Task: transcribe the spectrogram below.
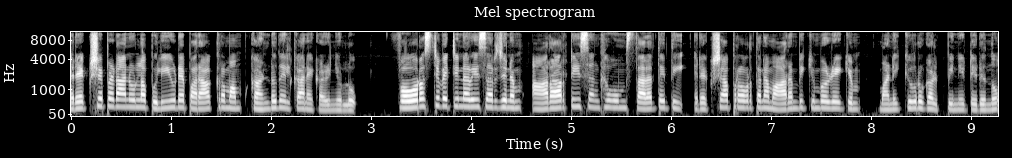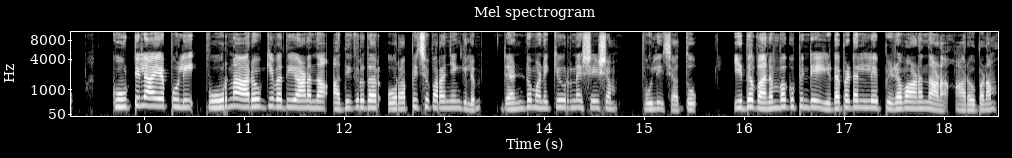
രക്ഷപ്പെടാനുള്ള പുലിയുടെ പരാക്രമം കണ്ടുനിൽക്കാനേ കഴിഞ്ഞുള്ളൂ. ഫോറസ്റ്റ് വെറ്റിനറി സർജനും ആർ ആർ ടി സംഘവും സ്ഥലത്തെത്തി രക്ഷാപ്രവർത്തനം ആരംഭിക്കുമ്പോഴേക്കും മണിക്കൂറുകൾ പിന്നിട്ടിരുന്നു. കൂട്ടിലായ പുലി പൂർണ ആരോഗ്യവതിയാണെന്ന് അധികൃതർ ഉറപ്പിച്ചു പറഞ്ഞെങ്കിലും രണ്ടു മണിക്കൂറിന് ശേഷം പുലി ചത്തു. ഇത് വനംവകുപ്പിന്റെ ഇടപെടലിലെ പിഴവാണെന്നാണ് ആരോപണം.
